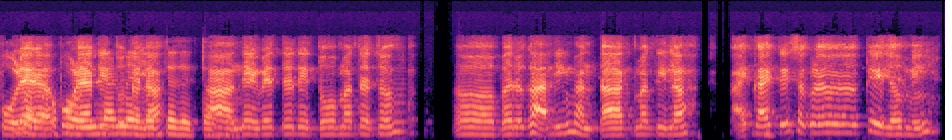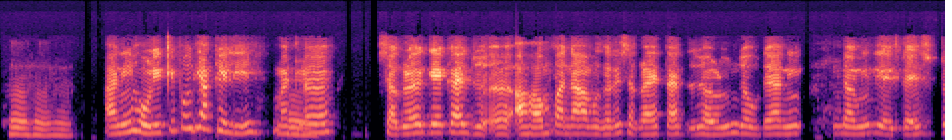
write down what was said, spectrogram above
पोळ्या बरं, पोळ्या होळीला देतो त्याला. नैवेद्य देतो हा. नैवेद्य देतो. मग त्याचं अ, बरं गाणी म्हणतात. मग तिला काय काय ते सगळं केलं मी. आणि होळीची पूजा केली. म्हटलं सगळं जे काय ज- अहमपणा वगैरे सगळं आहे त्यात जळून जाऊ दे आणि नवीन लेटेस्ट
